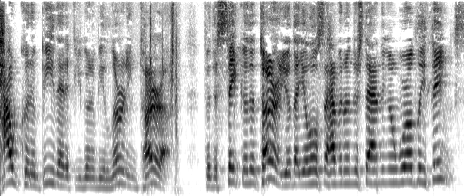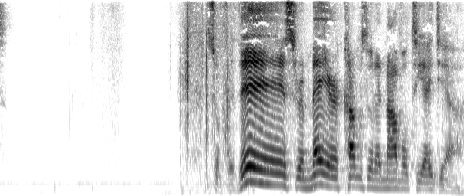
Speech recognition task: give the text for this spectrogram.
how could it be that if you're going to be learning Torah for the sake of the Torah, you that you'll also have an understanding on worldly things? So for this, Remeir comes with a novelty idea.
